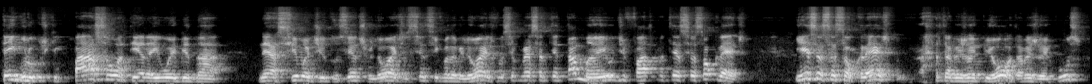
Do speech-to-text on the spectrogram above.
tem grupos que passam a ter aí um EBITDA né, acima de 200 milhões, de 150 milhões, você começa a ter tamanho, de fato, para ter acesso ao crédito. E esse acesso ao crédito, através do IPO, através do recurso,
